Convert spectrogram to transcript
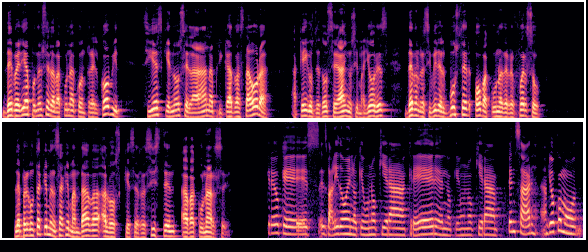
debería ponerse la vacuna contra el COVID si es que no se la han aplicado hasta ahora. Aquellos de 12 años y mayores deben recibir el booster o vacuna de refuerzo. Le pregunté qué mensaje mandaba a los que se resisten a vacunarse. Creo que es, válido en lo que uno quiera creer, en lo que uno quiera pensar. Yo como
